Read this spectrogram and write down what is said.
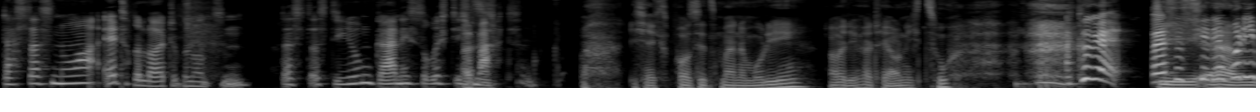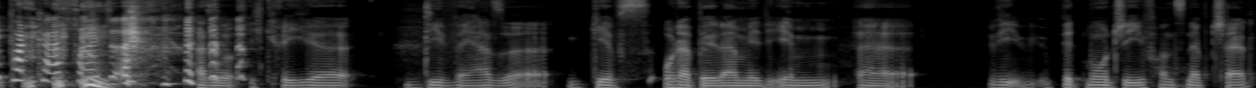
dass das nur ältere Leute benutzen. Dass das die Jugend gar nicht so richtig Also macht. Ich expose jetzt meine Mutti, aber die hört ja auch nicht zu. Ach, guck mal, was ist hier der ähm, Woody-Podcast heute? Also ich kriege diverse GIFs oder Bilder mit ihm äh, wie Bitmoji von Snapchat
